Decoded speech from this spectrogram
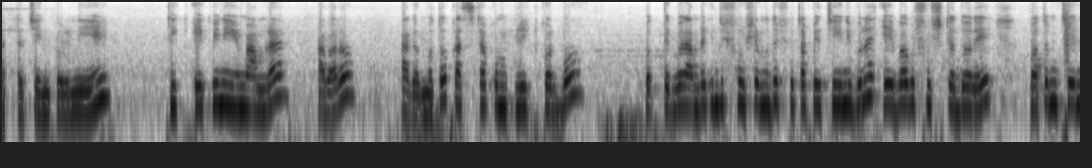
আটটা চেন করে নিয়ে ঠিক একই নিয়মে আমরা আবারও আগের মতো কাজটা কমপ্লিট করব। প্রত্যেকবার আমরা কিন্তু সুসের মধ্যে সুতা পেঁচিয়ে নিব না। এইভাবে সুসটা ধরে প্রথম চেন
